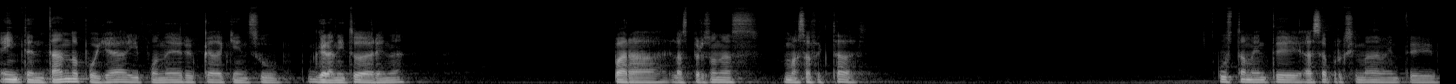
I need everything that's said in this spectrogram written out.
e intentando apoyar y poner cada quien su granito de arena para las personas más afectadas. Justamente hace aproximadamente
